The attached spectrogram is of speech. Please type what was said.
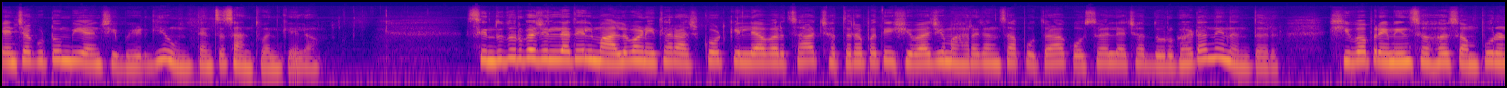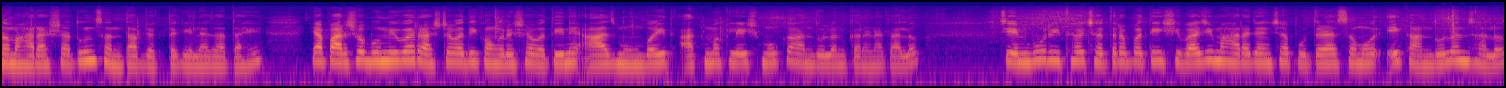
यांच्या कुटुंबियांची भेट घेऊन त्यांचं सांत्वन केलं. सिंधुदुर्ग जिल्ह्यातील मालवण इथं राजकोट किल्ल्यावरचा छत्रपती शिवाजी महाराजांचा पुतळा कोसळल्याच्या दुर्घटनेनंतर शिवप्रेमींसह संपूर्ण महाराष्ट्रातून संताप व्यक्त केला जात आहे. या पार्श्वभूमीवर राष्ट्रवादी काँग्रेसच्या वतीने आज मुंबईत आत्मक्लेश मूक आंदोलन करण्यात आलं. चेंबूर इथं छत्रपती शिवाजी महाराजांच्या पुतळ्यासमोर एक आंदोलन झालं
